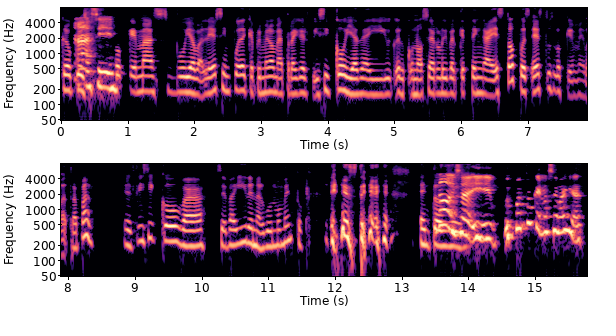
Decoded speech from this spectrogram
Creo que ah, es lo que más voy a valer. Sin puede que primero me atraiga el físico y ya de ahí el conocerlo y ver que tenga esto, pues esto es lo que me va a atrapar el físico va, se va a ir en algún momento. Este, entonces... No, o sea, y puesto que no se vaya,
